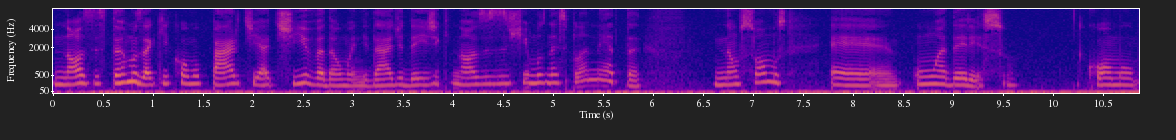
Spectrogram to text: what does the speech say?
Nós estamos aqui como parte ativa da humanidade desde que nós existimos nesse planeta. Não somos é, um adereço, como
